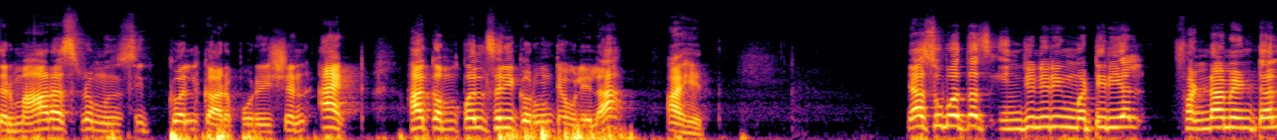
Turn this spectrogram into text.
तर महाराष्ट्र म्युन्सिपल कॉर्पोरेशन ऍक्ट हा कंपल्सरी करून ठेवलेला आहेत. यासोबतच engineering material fundamental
